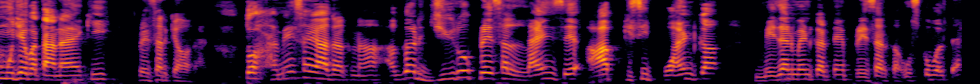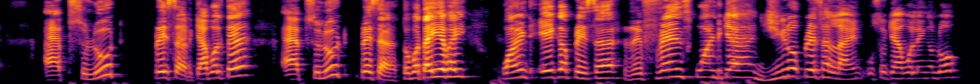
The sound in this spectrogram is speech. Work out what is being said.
मुझे बताना है कि प्रेशर क्या हो रहा है। तो हमेशा याद रखना, अगर ज़ीरो प्रेशर लाइन से आप किसी पॉइंट का मेज़रमेंट करते हैं प्रेशर का, उसको बोलते हैं एब्सोलूट प्रेशर क्या बोलते हैं? एब्सोलूट प्रेशर तो बताइए भाई पॉइंट ए का प्रेशर, रेफरेंस पॉइंट क्या है? ज़ीरो प्रेशर लाइन, उसको क्या बोलेंगे हम लोग?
